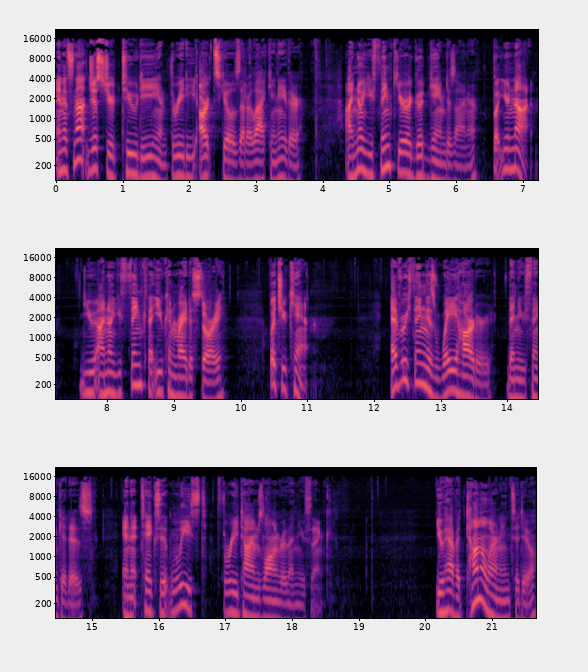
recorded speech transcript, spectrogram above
And it's not just your 2D and 3D art skills that are lacking either. I know you think you're a good game designer, but you're not. You I know you think that you can write a story, but you can't. Everything is way harder than you think it is, and it takes at least 3 times longer than you think. You have a ton of learning to do,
